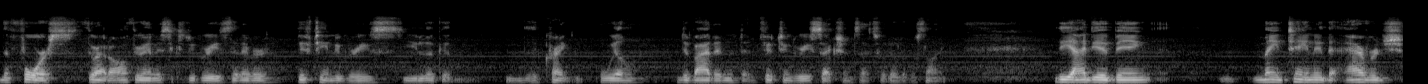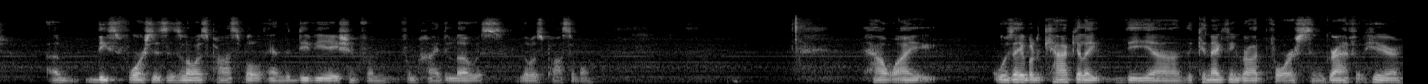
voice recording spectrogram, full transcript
the force throughout all 360 degrees that every 15 degrees you look at the crank wheel divided into 15 degree sections that's what it looks like. The idea being maintaining the average of these forces as low as possible and the deviation from from high to low as low as possible. How I was able to calculate the uh, the connecting rod force and graph it here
